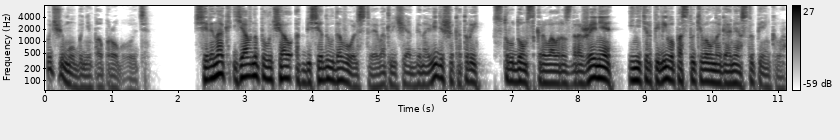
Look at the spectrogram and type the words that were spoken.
«Почему бы не попробовать?» Серенак явно получал от беседы удовольствие, в отличие от Беновидиша, который с трудом скрывал раздражение и нетерпеливо постукивал ногами о ступеньку.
